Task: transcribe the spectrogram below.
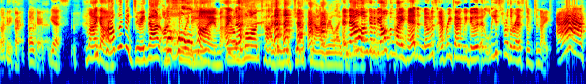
Fuckity fuck. Okay. Yes. My We've God. probably been doing that on the whole Q&As time. for I a know. long time, and we're just now realizing. and now I'm going to be all all in my head and notice every time we do it, at least for the rest of tonight. Ah!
